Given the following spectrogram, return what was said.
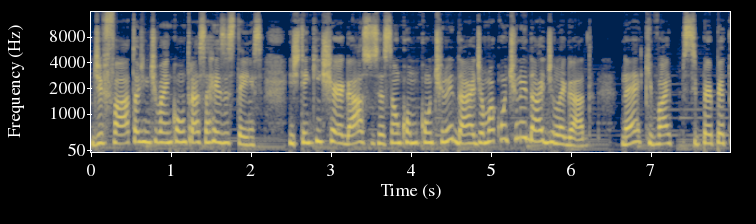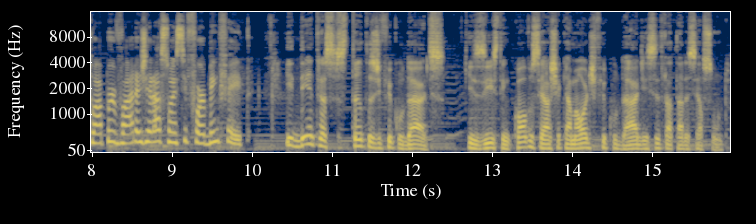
de fato a gente vai encontrar essa resistência. A gente tem que enxergar a sucessão como continuidade, é uma continuidade de legado, né? Que vai se perpetuar por várias gerações se for bem feita. E dentre essas tantas dificuldades, que existem, qual você acha que é a maior dificuldade em se tratar desse assunto?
